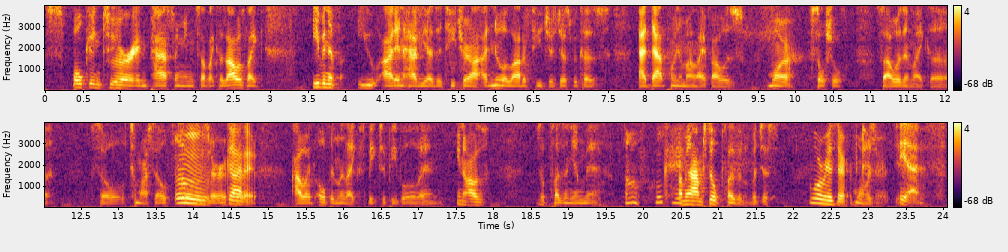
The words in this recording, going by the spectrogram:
spoken to her in passing and stuff like. Because I was like, even if you, I didn't have you as a teacher, I, I knew a lot of teachers just because at that point in my life I was more social so I wasn't like uh so to myself, so Mm, reserved. got so it. I would openly like speak to people, and you know, I was, I was a pleasant young man. Oh, okay. I mean, I'm still pleasant, but just more reserved. more reserved. Yes.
